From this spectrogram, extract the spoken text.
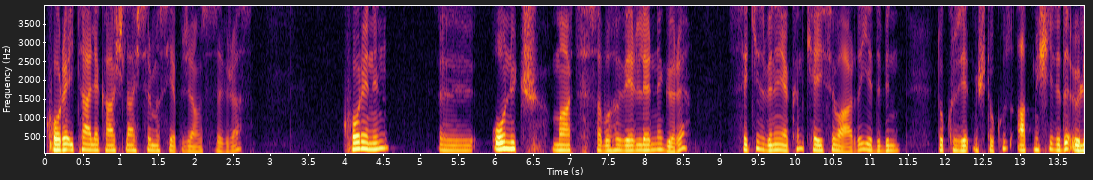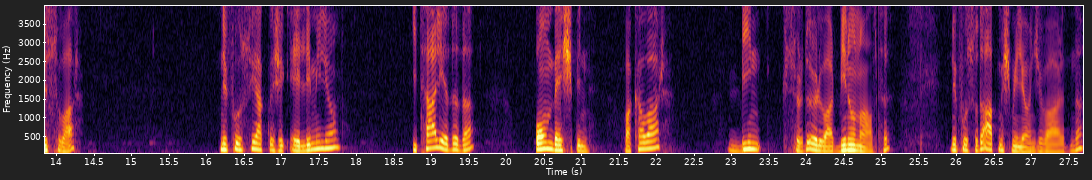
Kore-İtalya karşılaştırması yapacağım size biraz. Kore'nin e, 13 Mart sabahı verilerine göre 8000'e yakın case'i vardı. 7979. 67 de ölüsü var. Nüfusu yaklaşık 50 milyon. İtalya'da da 15 bin vaka var. 1000 küsürde ölü var. 1016. Nüfusu da 60 milyon civarında.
